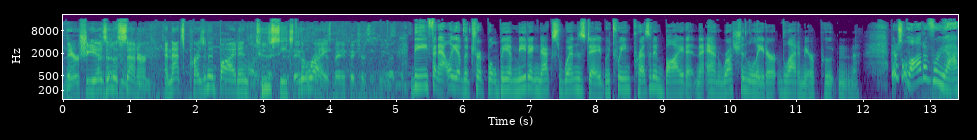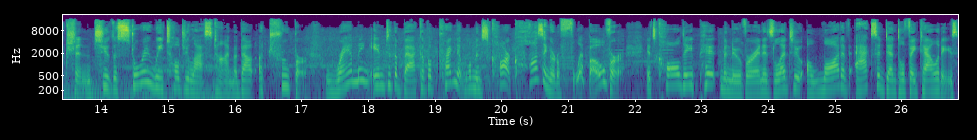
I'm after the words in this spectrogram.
There she is in the center, and that's President Biden two seats to the right. The finale of the trip will be a meeting next Wednesday between President Biden and Russian leader Vladimir Putin. There's a lot of reaction to the story we told you last time about a trooper ramming into the back of a pregnant woman's car, causing her to flip over. It's called a pit maneuver and has led to a lot of accidental fatalities.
